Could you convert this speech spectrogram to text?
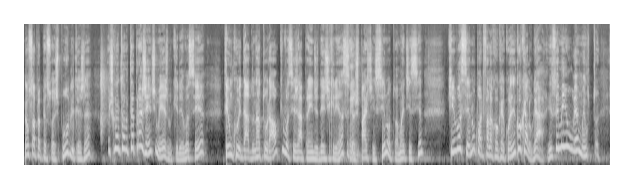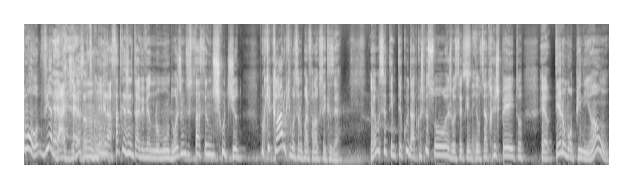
não só para pessoas públicas, né? Mas quanto até pra gente mesmo. Querer você tem um cuidado natural que você já aprende desde criança, teus pais te ensinam, tua mãe te ensina, que você não pode falar qualquer coisa em qualquer lugar. Isso é meio. É uma, é uma obviedade, É, né? exatamente. É engraçado que a gente está vivendo num mundo hoje onde isso está sendo discutido. Porque, claro que você não pode falar o que você quiser. É, você tem que ter cuidado com as pessoas, você tem que ter um certo respeito. É, ter uma opinião,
